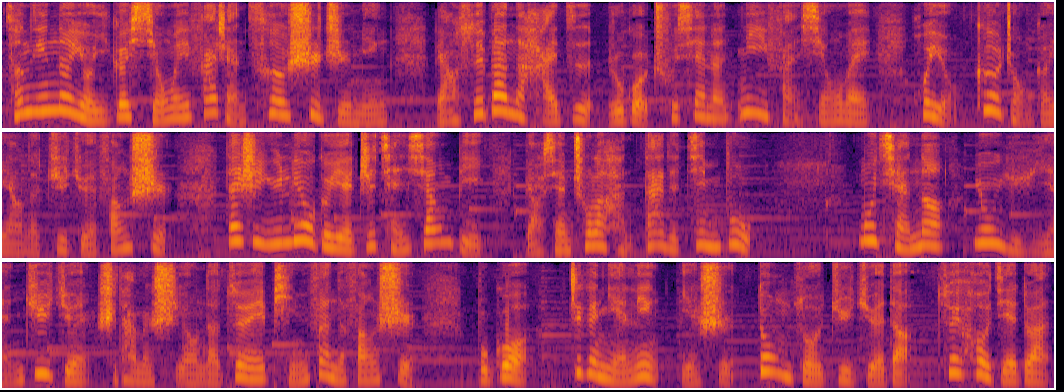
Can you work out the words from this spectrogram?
曾经呢，有一个行为发展测试指明，两岁半的孩子如果出现了逆反行为，会有各种各样的拒绝方式。但是与六个月之前相比，表现出了很大的进步。目前呢，用语言拒绝是他们使用的最为频繁的方式。不过，这个年龄也是动作拒绝的最后阶段。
